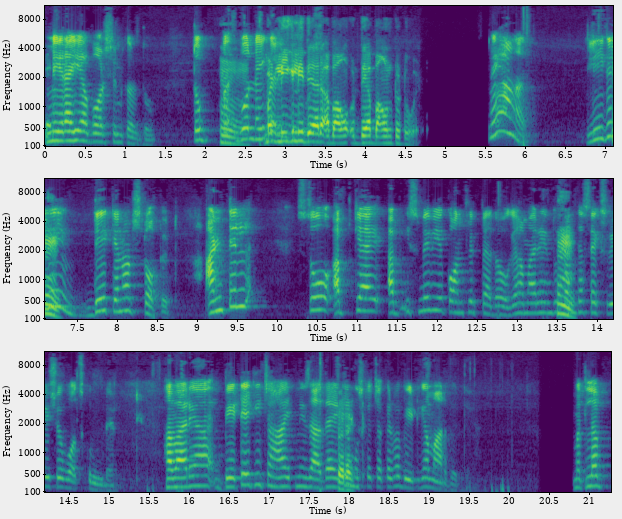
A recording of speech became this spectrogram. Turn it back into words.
मेरा ही अबॉर्शन कर दो। तो हम्म। वो नहीं but legally they are about they are bound to do it नहीं हाँ legally they cannot stop it until so अब क्या है अब इसमें भी एक कॉन्फ्लिक्ट पैदा हो गया। हमारे हिंदुस्तान हम्म। का सेक्स रेशियो बहुत स्क्रूड है। हमारे यहाँ बेटे की चाह इतनी ज़्यादा है कि हम उसके चक्कर में बेटियाँ मार देते हैं। मतलब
